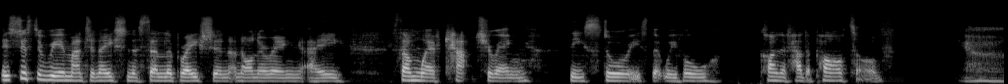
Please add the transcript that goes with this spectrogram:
it's just a reimagination a celebration and honoring a some way of capturing these stories that we've all kind of had a part of yeah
